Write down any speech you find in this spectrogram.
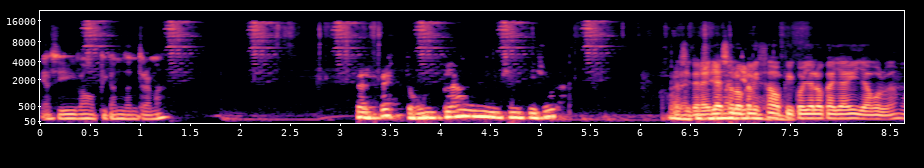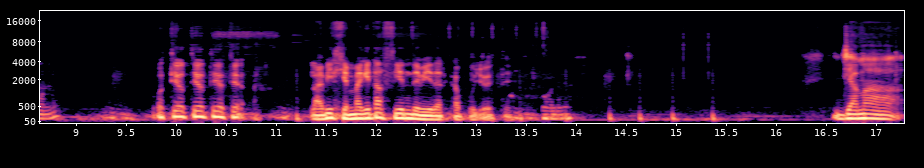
Y así vamos picando entre más. Perfecto, un plan sin fisura. Pero Joder, si tenéis ya eso localizado, pico ya lo que hay ahí y ya volvemos, ¿no? Hostia, hostia, hostia, hostia. La Virgen me ha quitado 100 de vida el capullo este. Llama.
